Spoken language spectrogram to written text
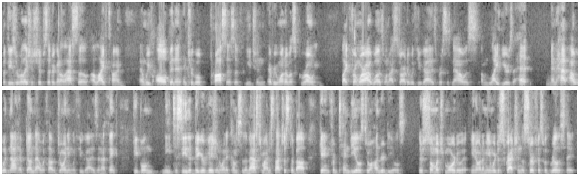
But these are relationships that are going to last a, a lifetime. And we've all been an integral process of each and every one of us growing. Like from where I was when I started with you guys versus now is I'm light years ahead. And had I would not have done that without joining with you guys. And I think people need to see the bigger vision when it comes to the mastermind. It's not just about getting from 10 deals to 100 deals there's so much more to it. You know what I mean? We're just scratching the surface with real estate.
